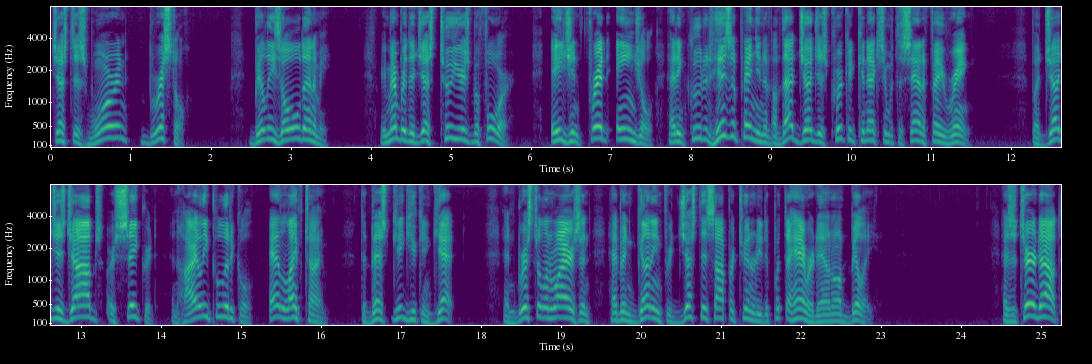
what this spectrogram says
Justice Warren Bristol, Billy's old enemy. Remember that just two years before, Agent Fred Angel had included his opinion of that judge's crooked connection with the Santa Fe ring. But judges' jobs are sacred and highly political and lifetime, the best gig you can get and Bristol and Ryerson had been gunning for just this opportunity to put the hammer down on Billy. As it turned out,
